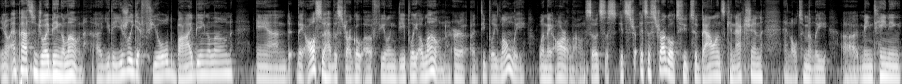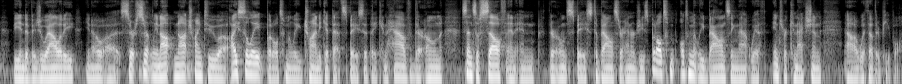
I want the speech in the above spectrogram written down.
you know, empaths enjoy being alone. Uh, they usually get fueled by being alone, and they also have the struggle of feeling deeply alone or uh, deeply lonely when they are alone. So it's a, it's it's a struggle to to balance connection and ultimately uh, maintaining the individuality. You know, uh, cer- certainly not not trying to uh, isolate, but ultimately trying to get that space that they can have their own sense of self and and their own space to balance their energies, but ulti- ultimately balancing that with interconnection uh, with other people.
